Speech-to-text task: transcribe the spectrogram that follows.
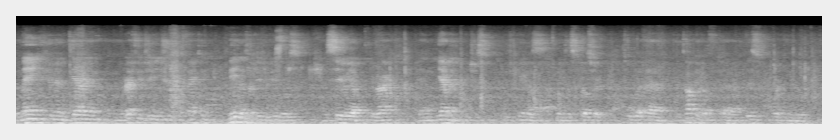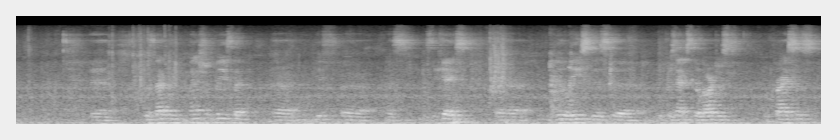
the main humanitarian and refugee issues affecting millions of individuals in Syria, Iraq, and Yemen, which, is, which brings, us, brings us closer to uh, the topic of uh, this working group. Uh, with that, we mention, please, that uh, if, as is the case, the Middle East is represents the largest crisis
